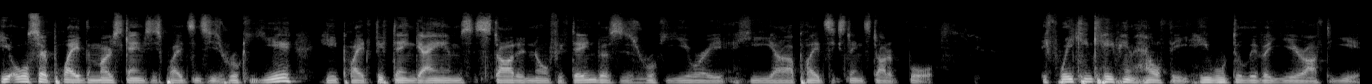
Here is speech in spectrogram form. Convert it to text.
He also played the most games he's played since his rookie year. He played 15 games, started in all 15 versus his rookie year where he, he uh, played 16, started four. If we can keep him healthy, he will deliver year after year.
